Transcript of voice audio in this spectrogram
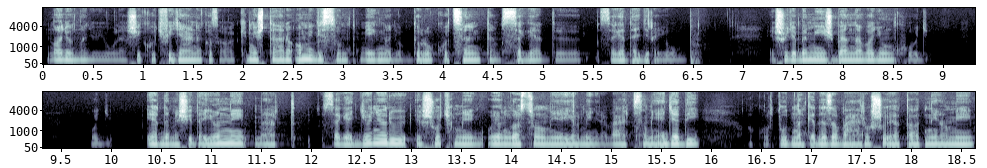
Nagyon-nagyon jól esik, hogy figyelnek az alkimistára, ami viszont még nagyobb dolog, hogy szerintem Szeged, Szeged egyre jobb és hogy ebben mi is benne vagyunk, hogy, hogy érdemes ide jönni, mert Szeged gyönyörű, és hogyha még olyan gasztronómiai élményre vágysz, ami egyedi, akkor tud neked ez a város olyat adni, ami,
